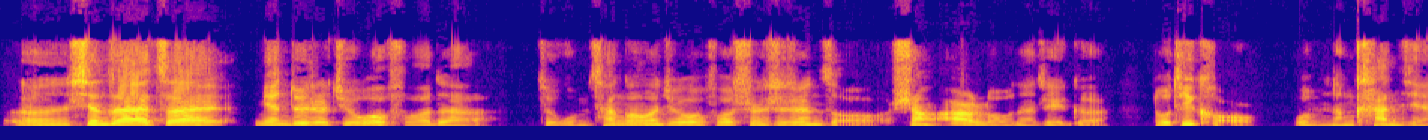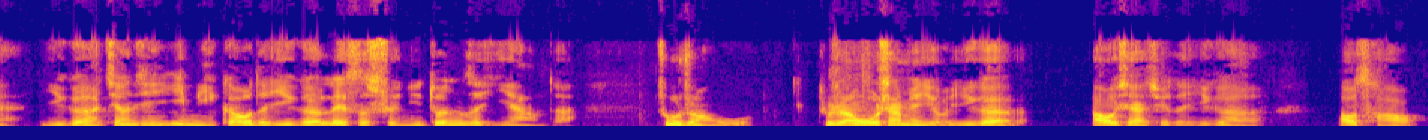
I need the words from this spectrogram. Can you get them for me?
嗯，现在在面对着觉沃佛的，就我们参观完觉沃佛，顺时针走上二楼的这个楼梯口，我们能看见一个将近一米高的一个类似水泥墩子一样的柱状物，柱状物上面有一个凹下去的一个凹槽。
